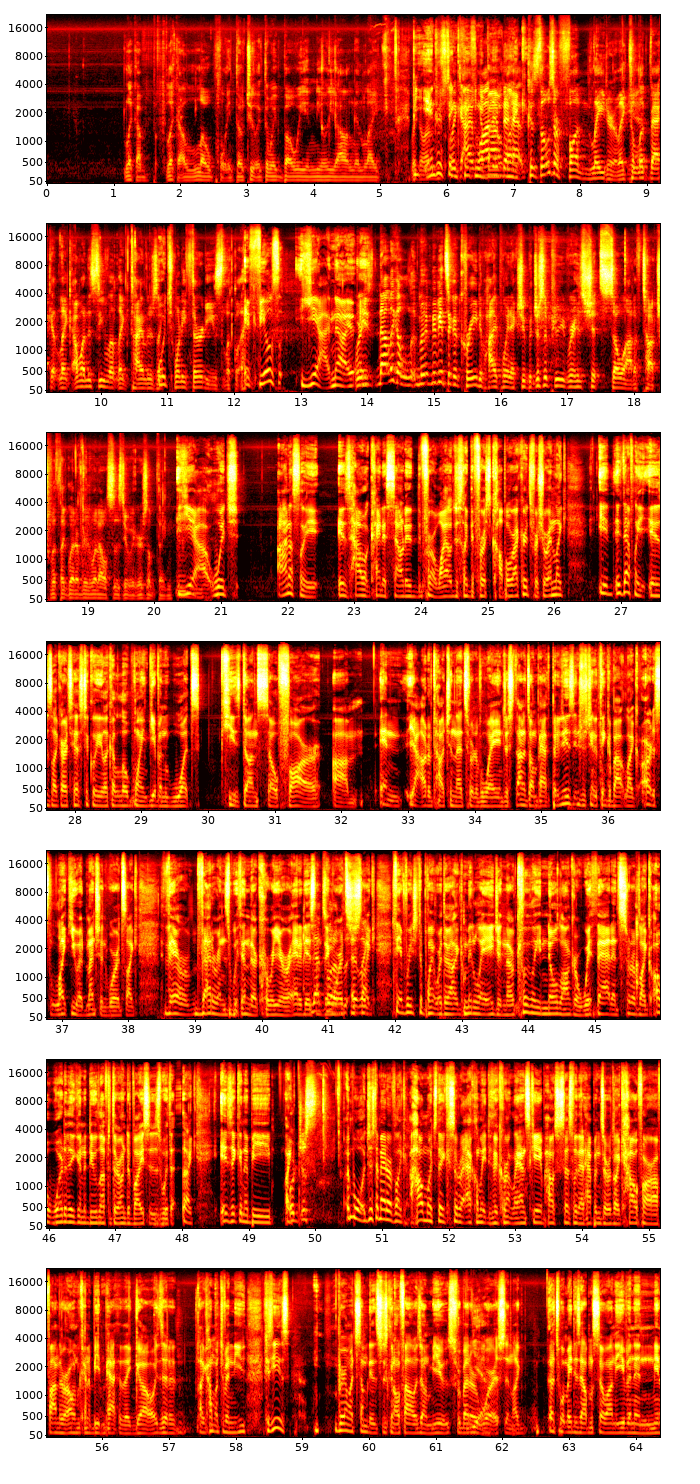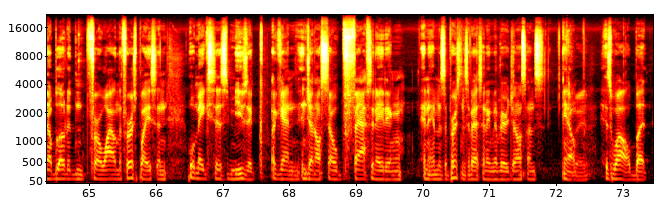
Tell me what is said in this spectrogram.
like a like a low point though too, like the way Bowie and Neil Young and like. Be like, interesting Like I thinking want him about, to have like- because those are fun later. Like to Yeah. look back at like I want to see what like Tyler's like Which- 2030s look like. It feels, yeah, no, it, where it- he's not like a maybe it's like a creative high point actually, but just a period where his shit's so out of touch with like what everyone else is doing or something. yeah, which honestly is how it kind of sounded for a while, just like the first couple records for sure. And like it, it definitely is like artistically like a low point given what's he's done so far. Um, and yeah, out of touch in that sort of way and just on its own path. But it is interesting to think about like artists like you had mentioned, where it's like they're veterans within their career, and it is That's something where it's just like- like, they've reached a point where they're like middle age and they're clearly no longer with that. And sort of like, oh, what are they going to do left at their own devices with it? Like, is it going to be like Or just well, just a matter of like how much they sort of acclimate to the current landscape, how successfully that happens, or like how far off on their own kind of beaten path that they go. Is it a, like how much of a need? Because he is very much somebody that's just going to follow his own muse for better Yeah. or worse, and like that's what made his album so uneven and you know bloated for a while in the first place, and what makes his music again in general so fascinating, and him as a person so fascinating in a very general sense, you know, Right. as well. But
